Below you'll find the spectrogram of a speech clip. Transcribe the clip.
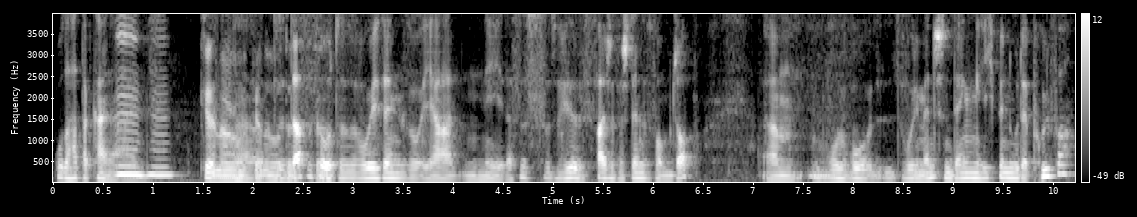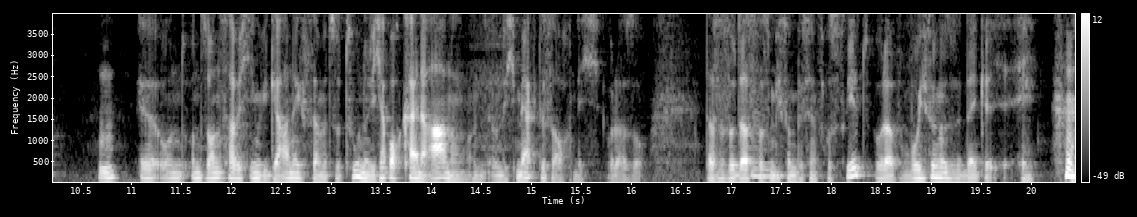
oder hat er keine Eins. Genau, Ja, genau. und das, ist so, das, wo ich denke, so, ja, nee, das ist wieder das falsche Verständnis vom Job, ähm, wo, wo, wo die Menschen denken, ich bin nur der Prüfer äh, und, und sonst habe ich irgendwie gar nichts damit zu tun und ich habe auch keine Ahnung und, und ich merke das auch nicht oder so. Das ist so das, was mich so ein bisschen frustriert oder wo ich so denke, ey,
